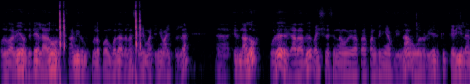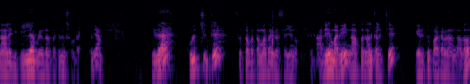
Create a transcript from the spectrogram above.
பொதுவாகவே வந்துட்டு எல்லாரும் சாமி ரூமுக்குள்ளே போகும்போது அதெல்லாம் செய்ய மாட்டீங்க வாய்ப்பு இல்லை இருந்தாலும் ஒரு யாராவது வயசில் சின்னவங்க ஏதாவது பண்ணுறீங்க அப்படின்னா உங்களுடைய இதுக்கு தெரியல நாலேஜுக்கு இல்லை அப்படின்றது பட்சத்துக்கு சொல்கிறேன் சரியா? இதை குளிச்சுட்டு சுத்தபத்தமாக தான் இதை செய்யணும். அதே மாதிரி நாற்பது நாள் கழித்து எடுத்து பார்க்குறதா இருந்தாலும்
